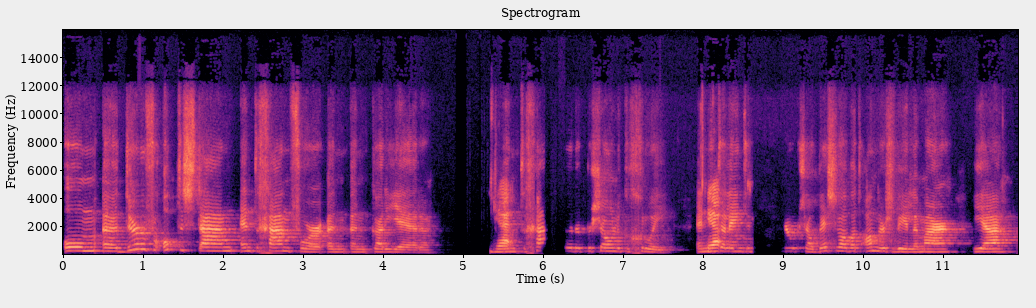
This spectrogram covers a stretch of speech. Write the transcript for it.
Om eh, durven op te staan en te gaan voor een, een carrière. Ja. En te gaan voor de persoonlijke groei. En niet alleen te ik zou best wel wat anders willen, maar ja,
